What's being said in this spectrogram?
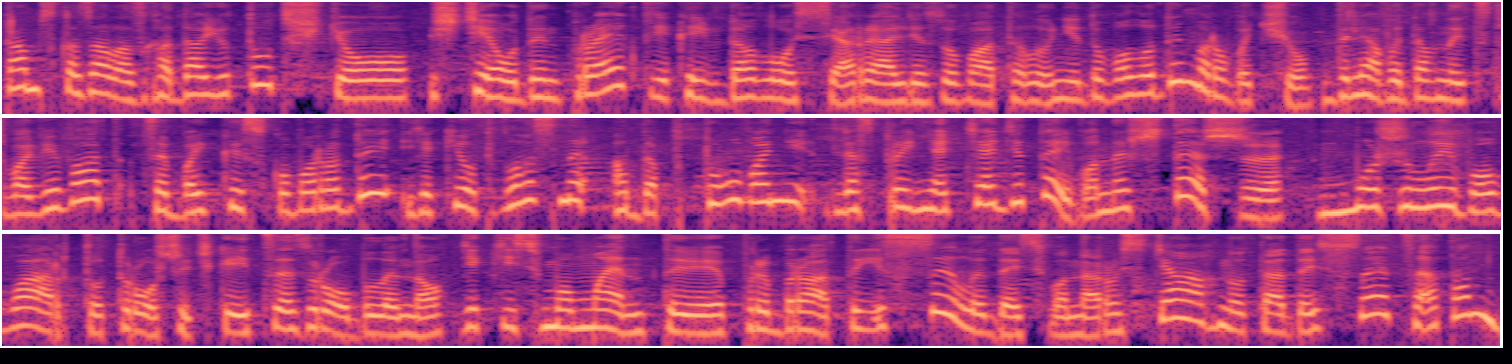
там сказала, згадаю тут, що ще один проект, який вдалося реалізувати Леоніду Володимировичу для видавництва Віват, це байки Сковороди, які от власне адаптовані для сприйняття дітей. Вони ж теж можливо варто трошечки, і це зроблено. Якісь моменти прибрати із сили, десь вона розтягнута, десь все це. А там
